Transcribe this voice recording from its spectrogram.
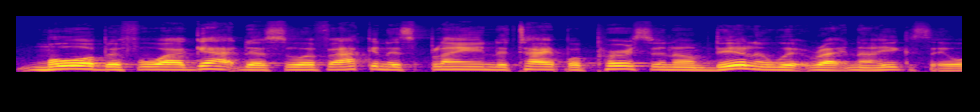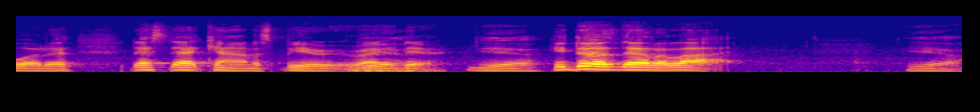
more before I got there. So if I can explain the type of person I'm dealing with right now, he can say, "Well, that, that's that kind of spirit right Yeah, there." yeah. He does that a lot. Yeah.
